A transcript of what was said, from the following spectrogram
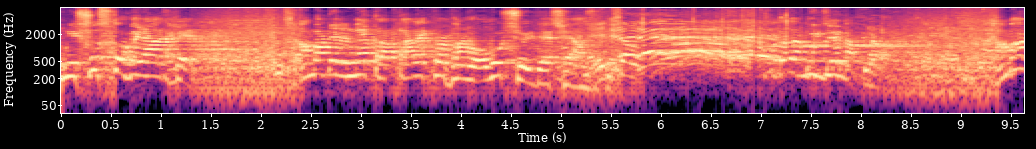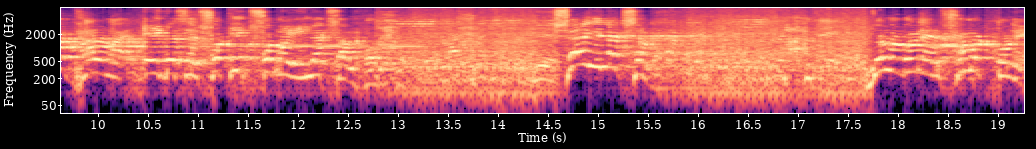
উনি সুস্থ হয়ে আসবেন। আমাদের নেতা তারেক রহমান অবশ্যই দেশে বুঝলেন আপনারা? আমার ধারণা এই দেশে সঠিক সময় ইলেকশন হবে। সেই ইলেকশনে জনগণের সমর্থনে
